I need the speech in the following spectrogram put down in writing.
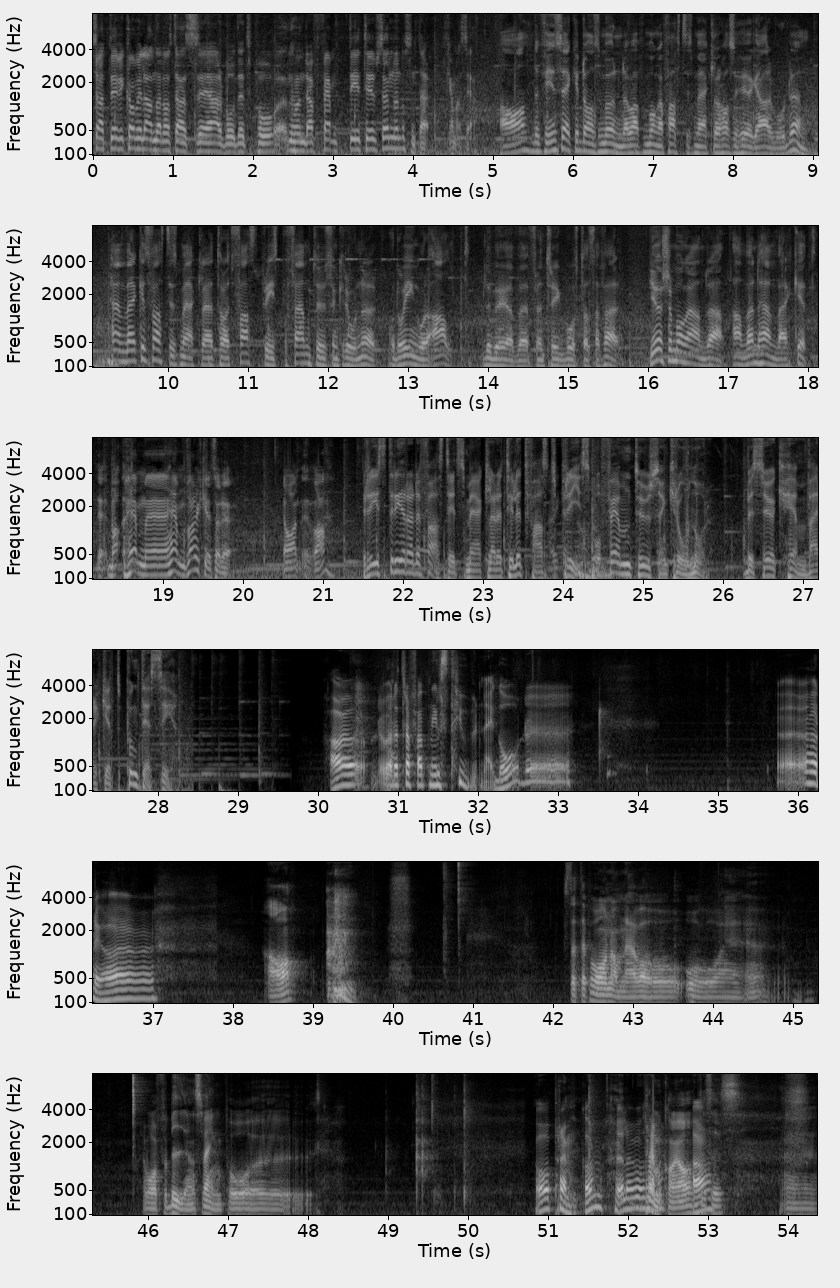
Så att eh, vi kommer landa någonstans eh, arvodet på 150 000 eller något sånt där kan man säga. Ja, det finns säkert de som undrar varför många fastighetsmäklare har så höga arvoden. Hemverkets fastighetsmäklare tar ett fast pris på 5 000 kronor och då ingår allt du behöver för en trygg bostadsaffär. Gör som många andra, använd Hemverket. Eh, va, hem, hemverket sa du? Ja, va? Registrerade fastighetsmäklare till ett fast pris på 5 000 kronor. Besök hemverket.se. Ja, du hade träffat Nils Tunegård. eh, Hörde jag. Ja. Stötte på honom när jag var och, och eh, jag var förbi en sväng på eh, Ja, Premcon. Eller vad? Premcon, ja, precis. Eh,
